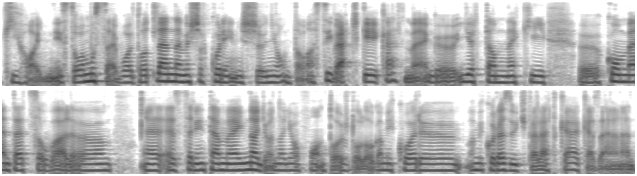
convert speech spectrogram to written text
kihagyni, szóval muszáj volt ott lennem, és akkor én is nyomtam a szívecskéket, meg írtam neki kommentet, szóval e, ez szerintem egy nagyon-nagyon fontos dolog, amikor, amikor az ügyfelet kell kezelned.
